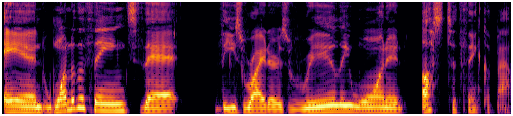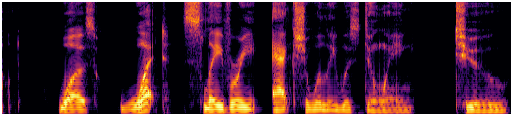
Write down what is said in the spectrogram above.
And one of the things that these writers really wanted us to think about was what slavery actually was doing to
